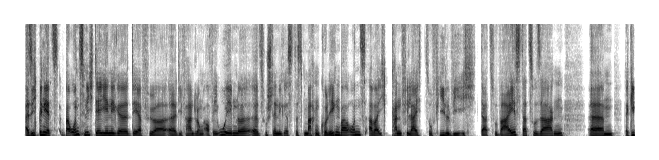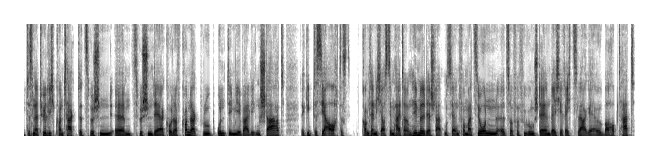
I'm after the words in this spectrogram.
Also ich bin jetzt bei uns nicht derjenige, der für äh, die Verhandlungen auf EU-Ebene äh, zuständig ist. Das machen Kollegen bei uns, aber ich kann vielleicht so viel, wie ich dazu weiß, dazu sagen. Ähm, da gibt es natürlich Kontakte zwischen, ähm, zwischen der Code of Conduct Group und dem jeweiligen Staat. Da gibt es ja auch, das kommt ja nicht aus dem heiteren Himmel. Der Staat muss ja Informationen äh, zur Verfügung stellen, welche Rechtslage er überhaupt hat.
